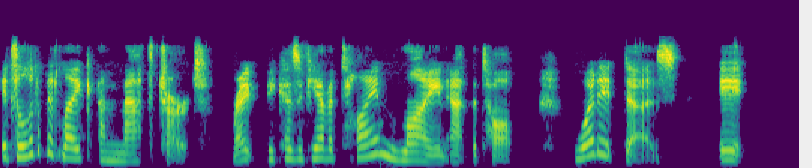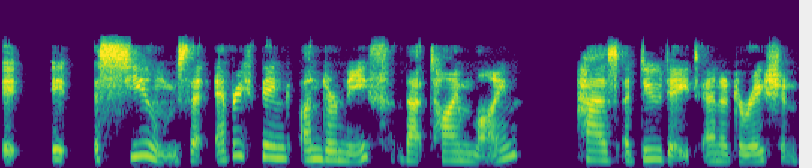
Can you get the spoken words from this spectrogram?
It's a little bit like a math chart, right? Because if you have a timeline at the top, what it does, it it it assumes that everything underneath that timeline has a due date and a duration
